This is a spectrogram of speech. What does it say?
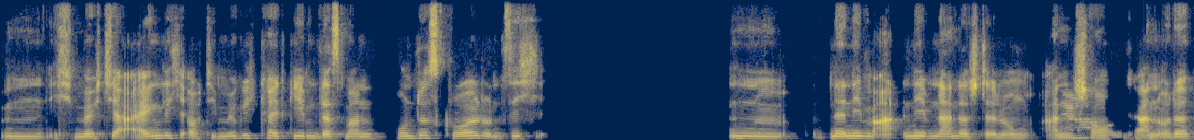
ähm, ich möchte ja eigentlich auch die Möglichkeit geben, dass man runterscrollt und sich ähm, eine Neben Nebeneinanderstellung anschauen kann oder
